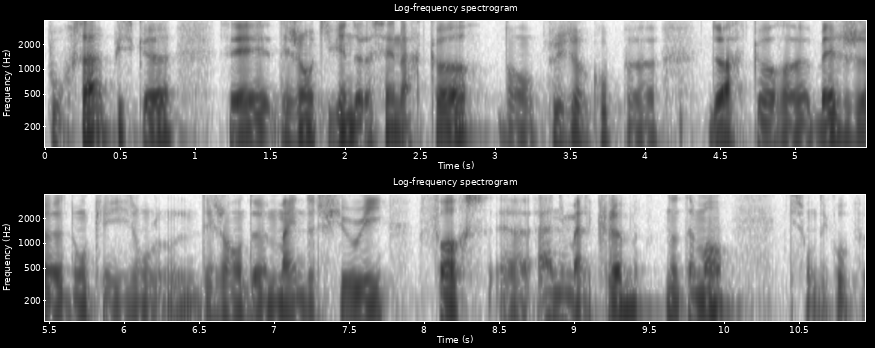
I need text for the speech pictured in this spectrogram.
pour ça, puisque c'est des gens qui viennent de la scène hardcore, dans plusieurs groupes euh, de hardcore euh, belges. Donc, ils ont des gens de Minded Fury, Force, Animal Club, notamment, qui sont des groupes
